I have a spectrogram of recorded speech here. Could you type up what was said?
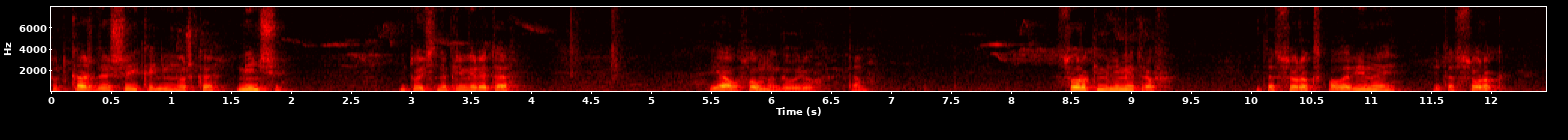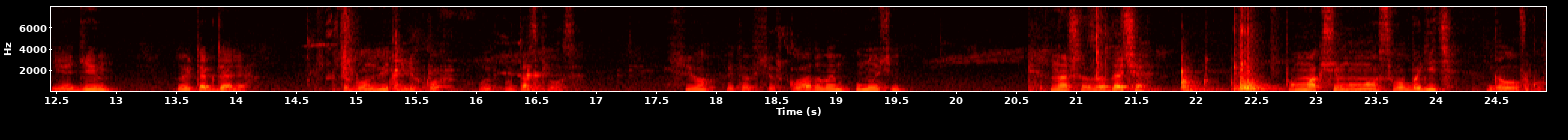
Тут каждая шейка немножко меньше. Ну, то есть, например, это, я условно говорю, там 40 миллиметров, это 40 с половиной, это 40 и 1, ну и так далее. Чтобы он, видите, легко вытаскивался. Все, это все складываем, уносим. Наша задача по максимуму освободить головку.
